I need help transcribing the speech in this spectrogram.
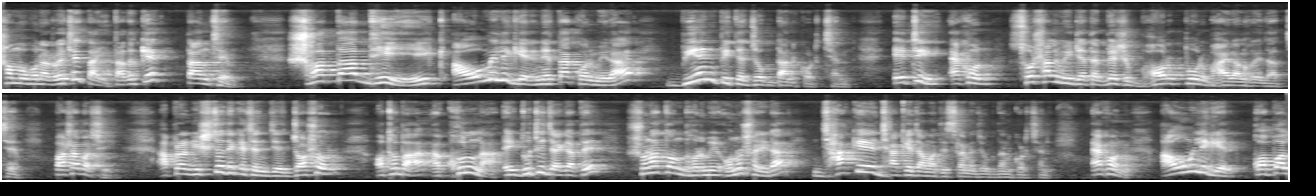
সম্ভাবনা রয়েছে, তাই তাদেরকে টানছে। শতাধিক আওয়ামী লীগের নেতাকর্মীরা বিএনপিতে যোগদান করছেন। এটি এখন সোশ্যাল মিডিয়াতে বেশ ভরপুর ভাইরাল হয়ে যাচ্ছে। পাশাপাশি আপনারা নিশ্চয় দেখেছেন যে যশোর অথবা খুলনা এই দুটি জায়গাতে সনাতন ধর্মের অনুসারীরা ঝাঁকে ঝাঁকে জামাত ইসলামে যোগদান করছেন। এখন আওয়ামী লীগের কপাল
